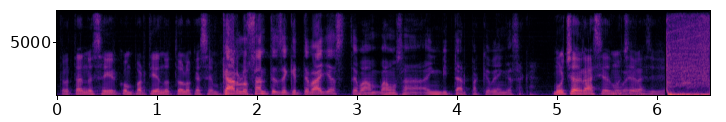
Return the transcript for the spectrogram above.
tratando de seguir compartiendo todo lo que hacemos. Carlos, antes de que te vayas, te va- vamos a invitar para que vengas acá. Muchas gracias, muchas Bueno. gracias.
